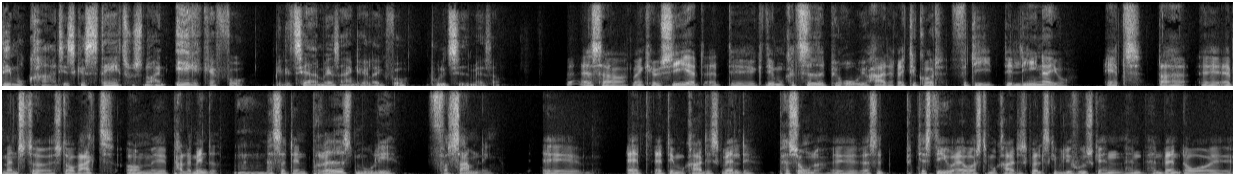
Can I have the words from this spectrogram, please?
demokratiske status, når han ikke kan få militæret med sig, han kan heller ikke få politiet med sig? Altså, man kan jo sige, at, at øh, demokratiet i Peru jo har det rigtig godt, fordi det ligner jo, at, der, øh, at man står, står vagt om øh, parlamentet. Mm-hmm. Altså den bredest mulige forsamling øh, af, af demokratisk valgte personer. Øh, altså Castillo er jo også demokratisk valgt, skal vi lige huske. Han, han, han vandt over øh,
